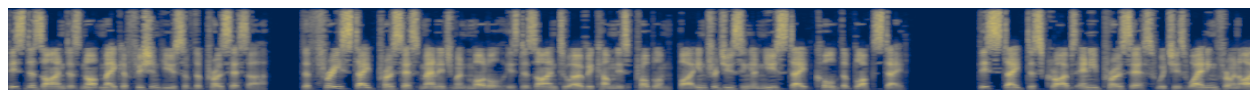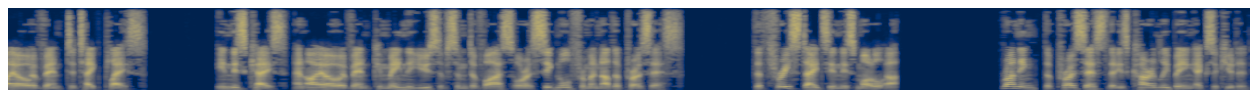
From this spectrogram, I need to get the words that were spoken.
This design does not make efficient use of the processor. The three-state process management model is designed to overcome this problem, by introducing a new state called the block state. This state describes any process which is waiting for an I.O. event to take place. In this case, an I.O. event can mean the use of some device or a signal from another process. The three states in this model are Running, the process that is currently being executed.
